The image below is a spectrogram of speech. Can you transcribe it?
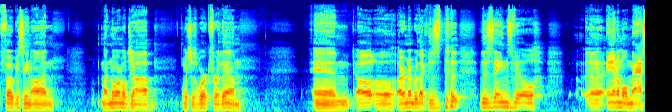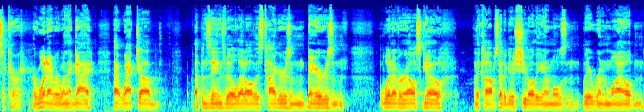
focusing on my normal job, which is work for them, and oh, I remember like this the, the Zanesville uh, animal massacre or whatever when that guy that whack job up in Zanesville let all of his tigers and bears and whatever else go. And the cops had to go shoot all the animals and they were running wild and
